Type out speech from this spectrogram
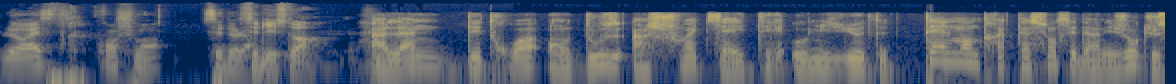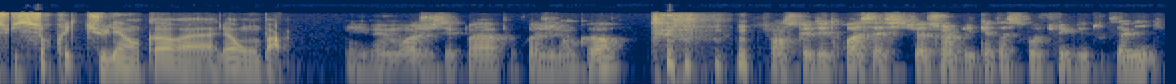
le reste, franchement, c'est de là. C'est de l'histoire. Alan Détroit en 12, un choix qui a été au milieu de tellement de tractations ces derniers jours que je suis surpris que tu l'aies encore à l'heure où on parle. Et même moi, je sais pas pourquoi je l'ai encore. je pense que Détroit, c'est la situation la plus catastrophique de toute la ligue.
